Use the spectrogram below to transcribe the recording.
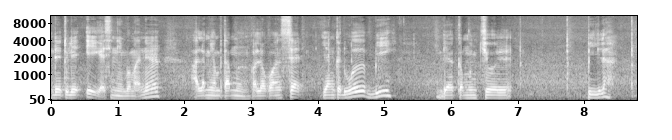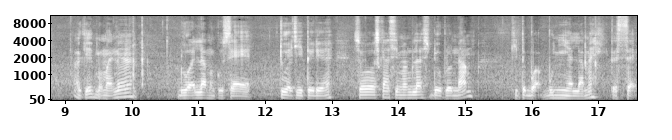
Dia tulis A kat sini Bermakna Alarm yang pertama. Kalau korang set Yang kedua B Dia akan muncul B lah. Okay Bermakna Dua alarm aku set. Tu lah cerita dia eh. So sekarang 19.26 Kita buat bunyi alarm eh. Kita set.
